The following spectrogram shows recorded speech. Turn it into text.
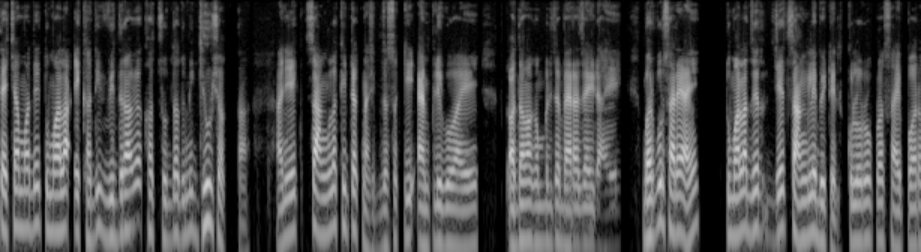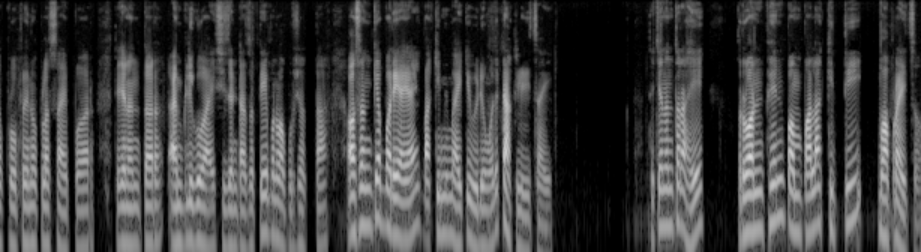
त्याच्यामध्ये तुम्हाला एखादी विद्राव्य खतसुद्धा तुम्ही घेऊ शकता. आणि एक चांगलं कीटकनाशक जसं की ॲम्प्लिगो आहे अदमा कंपनीचं बॅराझाईड आहे भरपूर सारे आहे. तुम्हाला जर जे चांगले भेटेल chloro plus cyper profeno plus cyper त्याच्यानंतर ॲम्प्लिगो आहे सिजंटाचं ते पण वापरू शकता. असंख्य पर्याय आहे बाकी मी माहिती व्हिडिओमध्ये टाकलेलीच आहे. त्याच्यानंतर आहे रॉनफेन पंपाला किती वापरायचं?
